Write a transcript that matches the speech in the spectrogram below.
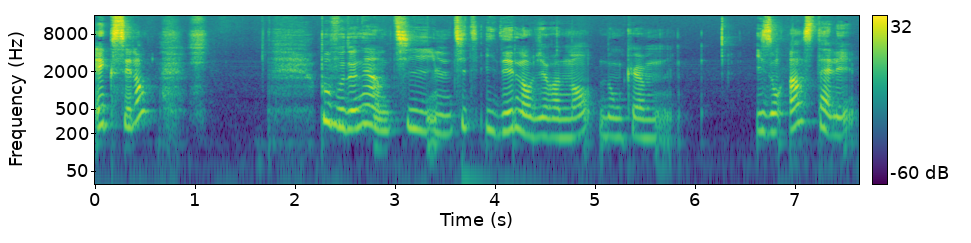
excellent pour vous donner une petite idée de l'environnement, donc euh, ils ont installé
